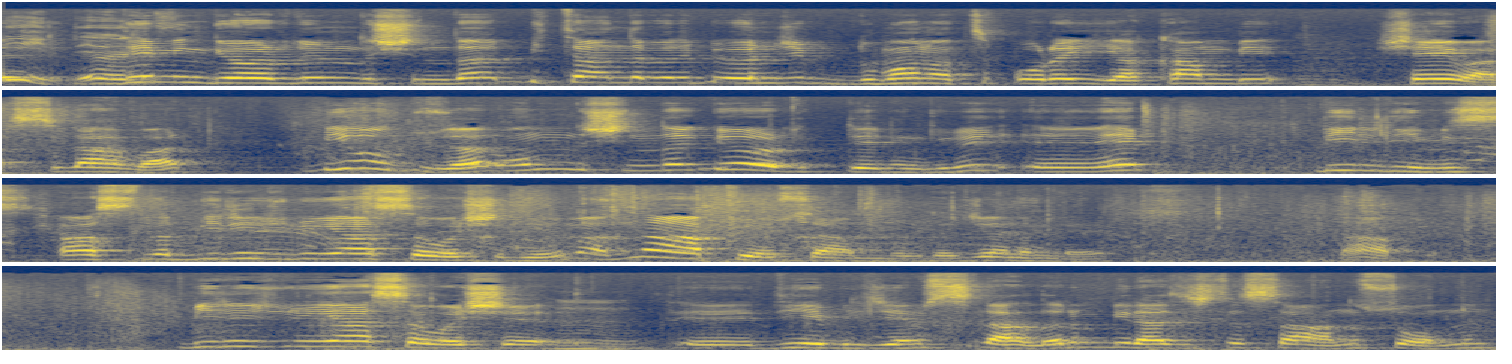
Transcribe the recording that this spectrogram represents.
Değil, evet. demin gördüğün dışında bir tane de böyle bir önce bir duman atıp orayı yakan bir şey var silah var. Bir o güzel. Onun dışında gördüklerin gibi e, hep bildiğimiz aslında Birinci Dünya Savaşı diyelim. Ne yapıyorsun sen burada canım benim? Ne yapıyorsun? Birinci Dünya Savaşı Hmm. e, diyebileceğimiz silahların biraz işte sağının solunun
